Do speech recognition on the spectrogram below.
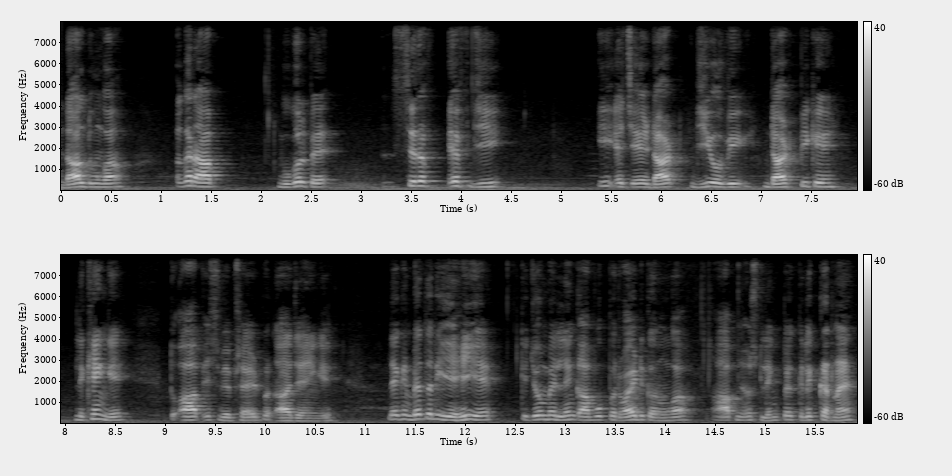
डाल दूँगा। अगर आप गूगल पे सिर्फ़ F G E H A dot G O V dot P K लिखेंगे तो आप इस वेबसाइट पर आ जाएँगे। लेकिन बेहतर यही है कि जो मैं लिंक आपको प्रोवाइड करूँगा, आपने उस लिंक पर क्लिक करना है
